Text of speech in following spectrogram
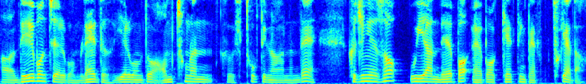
어, 네 번째 앨범 Red. 이 앨범도 엄청난 그 히트곡들이 나왔는데 그 중에서 We Are Never Ever Getting Back Together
